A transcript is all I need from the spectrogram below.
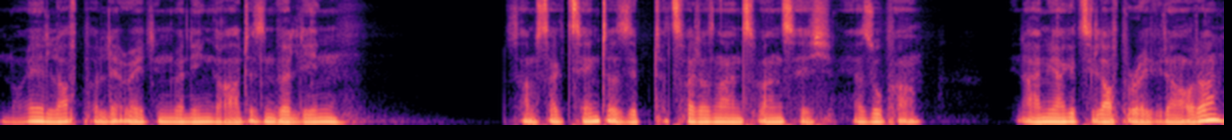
Neue Love Parade in Berlin, gratis in Berlin. Samstag, 10.7.2021. Ja, super. In einem Jahr gibt es die Love Parade wieder, oder?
